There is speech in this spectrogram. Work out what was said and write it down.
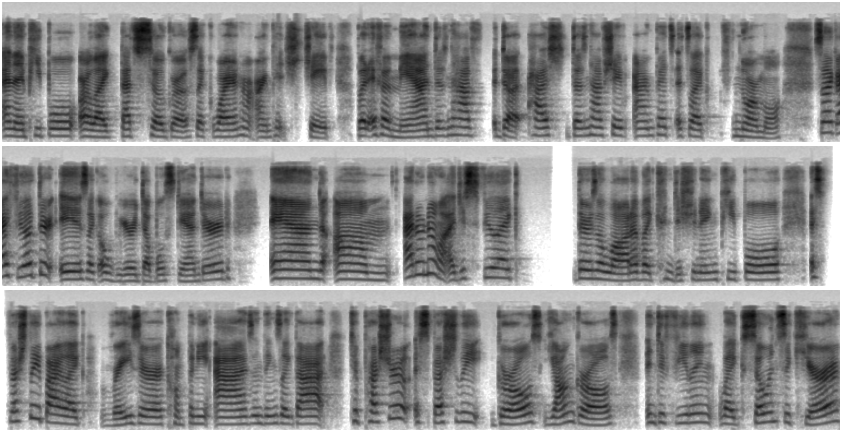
and then people are like, "That's so gross! Like, why aren't her armpits shaved?" But if a man doesn't have has doesn't have shaved armpits, it's like normal. So like I feel like there is like a weird double standard, and um I don't know. I just feel like there's a lot of like conditioning people especially by like razor company ads and things like that to pressure especially girls young girls into feeling like so insecure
